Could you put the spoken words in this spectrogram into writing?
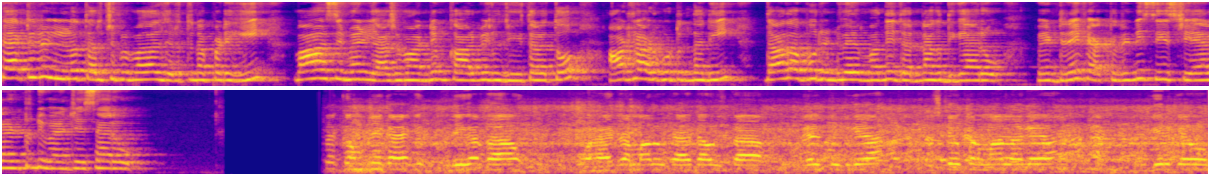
ఫ్యాక్టరీలలో తరచు ప్రమాదాలు జరుగుతున్నప్పటికీ మహాసిమెంట్ యాజమాన్యం కార్మికుల జీవితాలతో ఆటలాడుకుంటుందని దాదాపు రెండు వేల మంది ధర్నాకు దిగారు. వెంటనే ఫ్యాక్టరీని సీజ్ చేయాలంటూ డిమాండ్ చేశారు. कंपनी का एक रिगर था वो हाइड्रा माल उठाया था उसका बेल टूट गया उसके ऊपर माल आ गया गिर के वो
